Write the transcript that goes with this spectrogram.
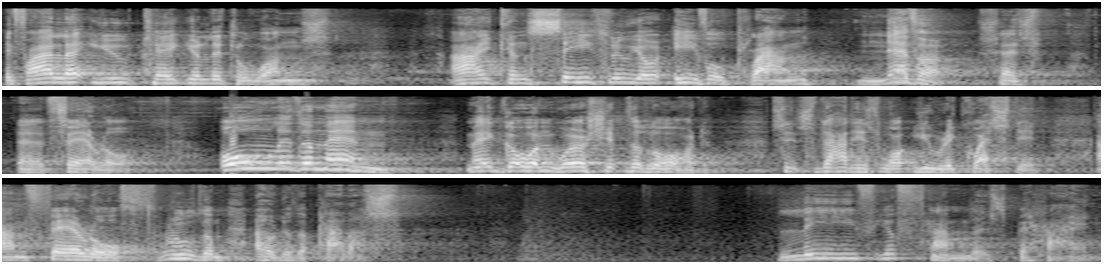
If I let you take your little ones, I can see through your evil plan. Never, says uh, Pharaoh. Only the men may go and worship the Lord, since that is what you requested. And Pharaoh threw them out of the palace. Leave your families behind.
